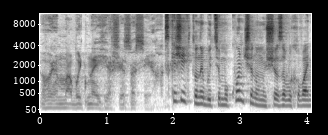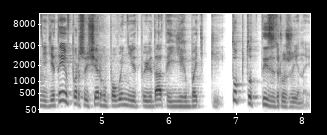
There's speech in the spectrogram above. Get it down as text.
Ви, мабуть, найгірші з усіх. Скажіть хто-небудь цьому конченому, що за виховання дітей в першу чергу повинні відповідати їх батьки, тобто ти з дружиною.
